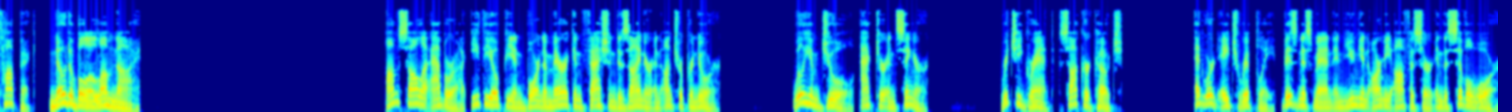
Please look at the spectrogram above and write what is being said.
Topic: Notable alumni. Amsale Aberra, Ethiopian-born American fashion designer and entrepreneur. William Jewell, actor and singer. Richie Grant, soccer coach. Edward H. Ripley, businessman and Union Army officer in the Civil War.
